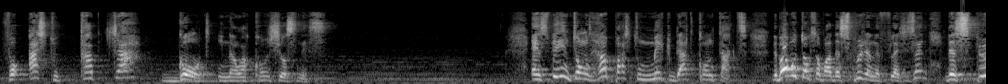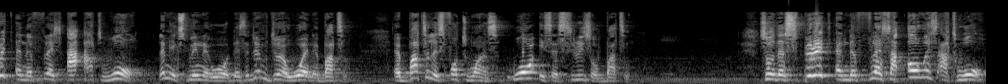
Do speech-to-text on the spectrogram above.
for us to capture God in our consciousness. And speaking in tongues help us to make that contact. The Bible talks about the spirit and the flesh. He said the spirit and the flesh are at war. Let me explain a war. There's a difference between a war and a battle. A battle is fought once. War is a series of battle. So the spirit and the flesh are always at war.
